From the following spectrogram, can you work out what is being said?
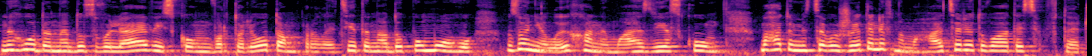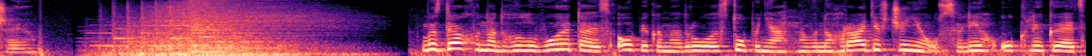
Негода не дозволяє військовим вертольотам прилетіти на допомогу. В зоні лиха немає зв'язку. Багато місцевих жителів намагаються рятуватись втечею. Без даху над головою та із опіками другого ступеня на Виноградівщині у селі Оклігець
